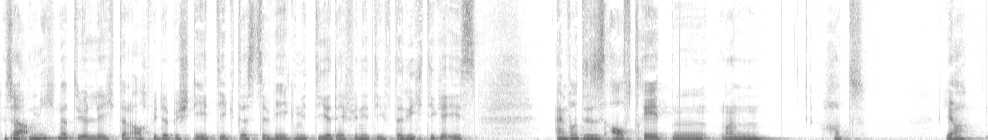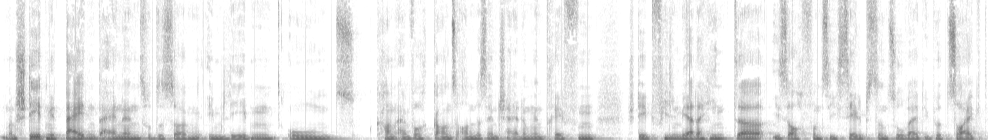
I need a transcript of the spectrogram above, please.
Das ja. hat mich natürlich dann auch wieder bestätigt, dass der Weg mit dir definitiv der richtige ist. Einfach dieses Auftreten, man hat, ja, man steht mit beiden Beinen sozusagen im Leben und kann einfach ganz anders Entscheidungen treffen, steht viel mehr dahinter, ist auch von sich selbst dann so weit überzeugt,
